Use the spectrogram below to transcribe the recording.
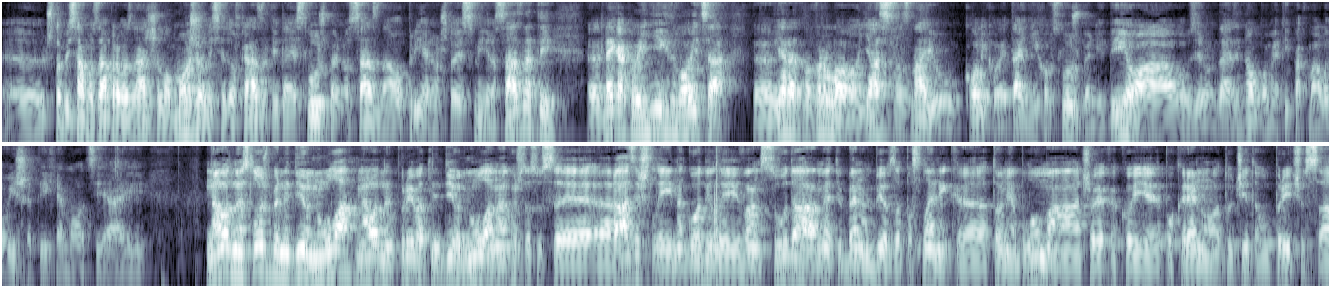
E, što bi samo zapravo značilo može li se dokazati da je službeno saznao prije no što je smio saznati. E, nekako i njih dvojica e, vjerojatno vrlo jasno znaju koliko je taj njihov službeni dio, a obzirom da je nogomet ipak malo više tih emocija i Navodno je službeni dio nula, navodno je privatni dio nula nakon što su se e, razišli i nagodili van suda. Matthew Benham bio zaposlenik e, Tonija Bluma, čovjeka koji je pokrenuo tu čitavu priču sa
